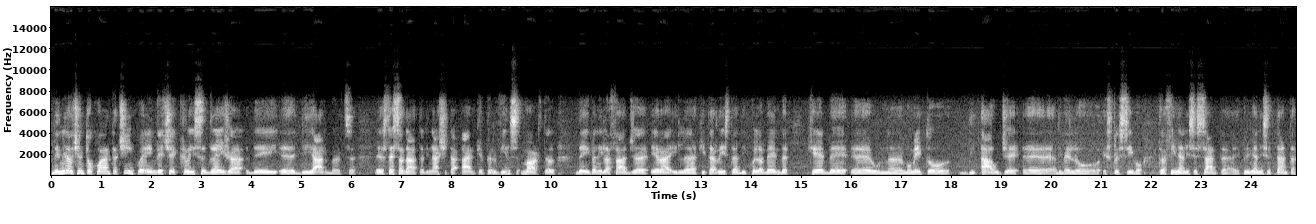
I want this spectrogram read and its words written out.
Del 1945 è invece Chris Dreja dei, eh, di Yardbirds, eh, stessa data di nascita anche per Vince Martel dei Vanilla Fudge, era il chitarrista di quella band che ebbe eh, un momento di auge eh, a livello espressivo tra fine anni 60 e primi anni 70,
